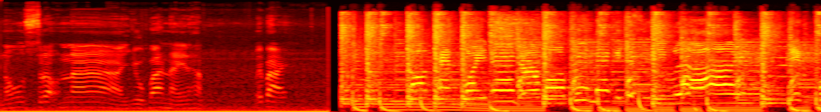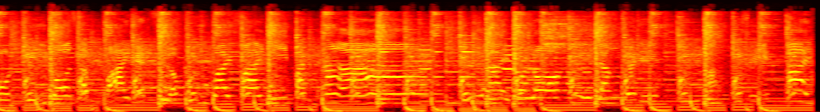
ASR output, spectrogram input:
นูสระนาอยู่บ้านไหนนะครับ บ๊ายบาย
